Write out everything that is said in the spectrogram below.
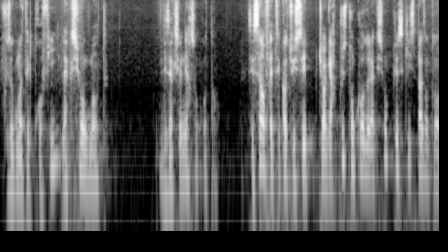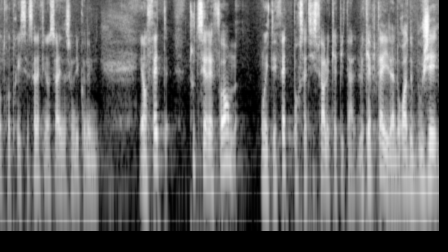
vous augmentez le profit, l'action augmente les actionnaires sont contents. C'est ça en fait, c'est quand tu sais, tu regardes plus ton cours de l'action que ce qui se passe dans ton entreprise. C'est ça la financiarisation de l'économie. Et en fait, toutes ces réformes ont été faites pour satisfaire le capital. Le capital, il a le droit de bouger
